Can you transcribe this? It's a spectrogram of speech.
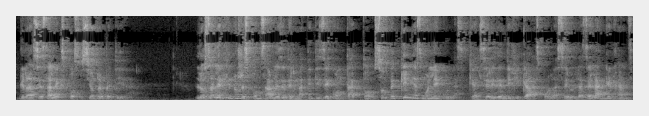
gracias a la exposición repetida. Los alérgenos responsables de dermatitis de contacto son pequeñas moléculas que al ser identificadas por las células de Langerhans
